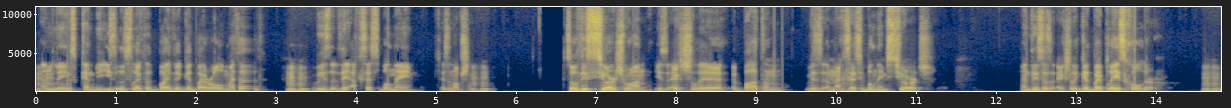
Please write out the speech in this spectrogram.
and Mhm. links can be easily selected by the get by role method Mhm. with the accessible name as an option. Mhm. So this search one is actually a button with Mm-hmm. an accessible name search. And this is actually get by placeholder. Mhm.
